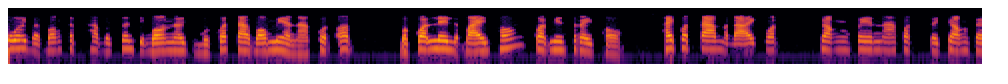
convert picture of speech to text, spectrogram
មួយដែលបងគិតថាបើសិនជាបងនៅជាមួយគាត់តើបងមានអនាគតអត់បើគាត់លេងលបែងផងគាត់មានស្រីផងហើយគាត់តាមម្ដាយគាត់ចង់ពេលណាគាត់ទៅចង់ទៅ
